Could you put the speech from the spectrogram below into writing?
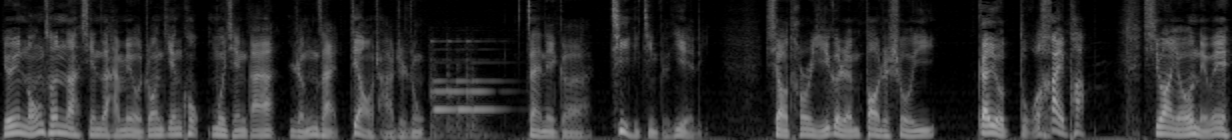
由于农村呢现在还没有装监控，目前该案仍在调查之中。在那个寂静的夜里，小偷一个人抱着寿衣，该有多害怕？希望有哪位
